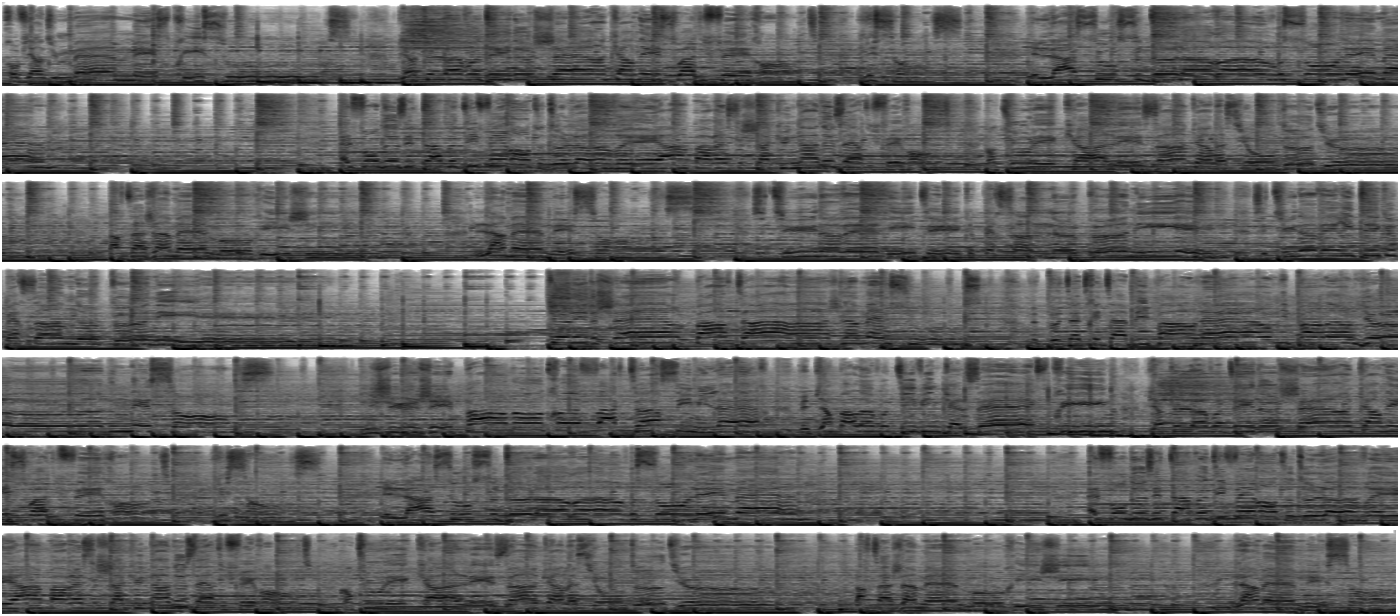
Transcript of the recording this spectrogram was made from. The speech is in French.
provient du même esprit source. Que l'œuvre des deux chairs incarnées soit différente, l'essence et la source de leur œuvre sont les mêmes. Elles font deux étapes différentes de l'œuvre et apparaissent chacune à deux aires différentes. Dans tous les cas, les incarnations de Dieu partagent la même origine, la même essence. C'est une vérité que personne ne peut nier. C'est une vérité que personne ne peut nier. Que les deux chairs partagent la même source ne peut être établi par l'air ni par leur lieu bien par l'œuvre divine qu'elles expriment. Bien que l'œuvre des deux chairs incarnées soit différente, l'essence et la source de leur œuvre sont les mêmes. Elles font deux étapes différentes de l'œuvre et apparaissent chacune à deux aires différentes. Dans tous les cas, les incarnations de Dieu partagent la même origine, la même essence.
